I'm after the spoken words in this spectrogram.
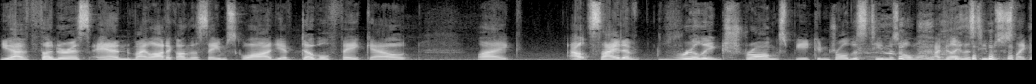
You have Thundurus and Milotic on the same squad. You have double fake out. Like outside of really strong speed control, this team is almost. I feel like this team is just like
